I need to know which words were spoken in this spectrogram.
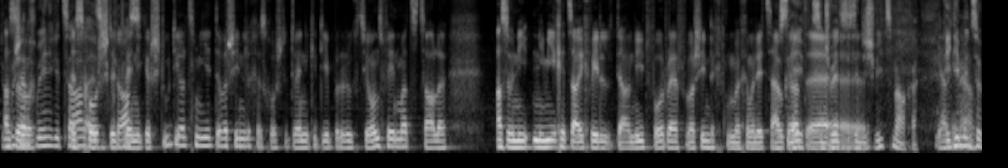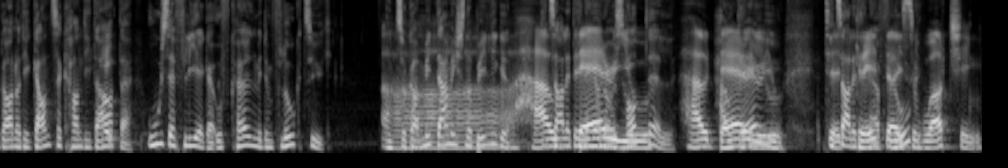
Du musst einfach weniger zahlen. Es kostet weniger Studio zu mieten wahrscheinlich, es kostet weniger die Produktionsfirma zu zahlen. Also nehme ich jetzt an, ich will da nicht vorwerfen, wahrscheinlich machen wir jetzt auch Safe, gerade... sind Schweizer äh, in der Schweiz machen. ja, Ey, die genau. müssen sogar noch die ganzen Kandidaten rausfliegen auf Köln mit dem Flugzeug. Und sogar mit dem ist es noch billiger. Ah, How die zahlen denen ja noch ein. Hotel. How dare, dare you. you. Die zahlen denen einen Greta is Flug. watching.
